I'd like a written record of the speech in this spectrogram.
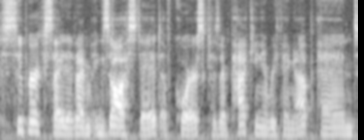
super excited. I'm exhausted, of course, because I'm packing everything up. And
